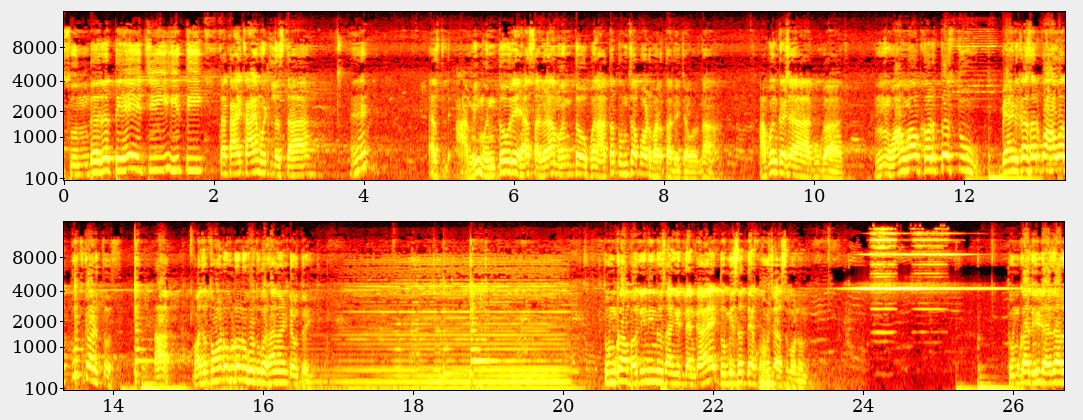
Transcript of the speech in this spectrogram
सुंदरतेची ती. तर काय काय म्हटलंस ता? असले- आम्ही म्हणतो रे ह्या सगळा म्हणतो पण आता तुमचा पोट भरता त्याच्यावर ना. आपण कशा गुगात वाव वाव करतोस तू. बँडकासारखा आवाज तूच काढतोस. हा माझं तोंड उघडू नको तुका सांगून ठेवतोय. तुमका भगिनीनं सांगितल्यान काय? तुम्ही सध्या खुश आस म्हणून. तुमका दीड हजार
